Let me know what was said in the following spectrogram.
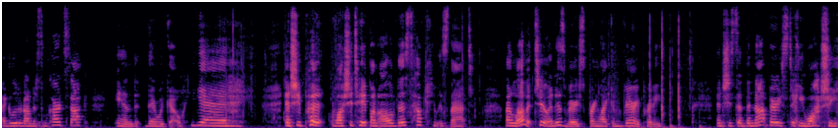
I glued it onto some cardstock, and there we go. Yay! And she put washi tape on all of this. How cute is that? I love it too. It is very spring-like and very pretty. And she said the not very sticky washi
